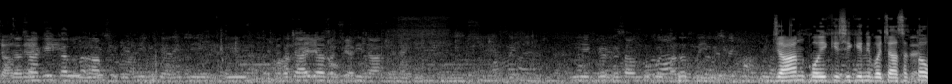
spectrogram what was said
जैसा कि कल आपकी बेटी भी कह रही थी कि बचाई जा सकती थी जान देने की। एक डेढ़ साल उनको कोई मदद नहीं मिली। जान कोई किसी की नहीं बचा सकता वो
